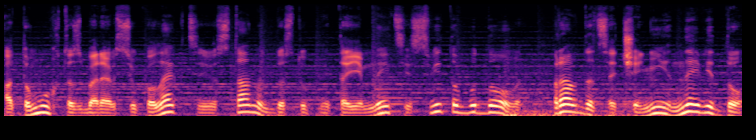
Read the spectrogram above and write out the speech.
а тому, хто збере всю колекцію, стануть доступні таємниці світобудови. Правда це чи ні, невідомо.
